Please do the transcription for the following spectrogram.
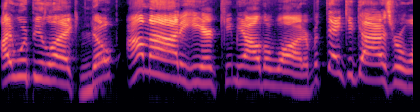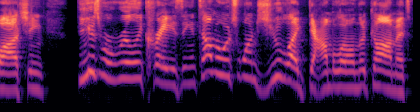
I would be like, nope, I'm out of here. Keep me out of the water. But thank you guys for watching. These were really crazy. And tell me which ones you like down below in the comments.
